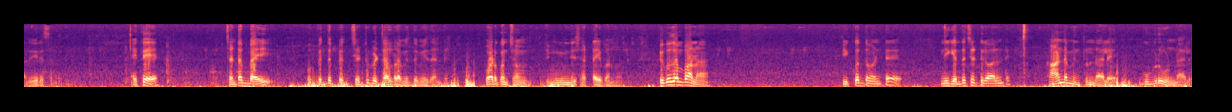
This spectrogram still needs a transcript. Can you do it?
అది వేరే సంగతి. అయితే చంటబ్బాయి ఒక పెద్ద పెద్ద చెట్టు పెట్టాలిరా మిద్దె మీద అంటే. వాడు కొంచెం జిమ్ గిమ్ చేసే టైప్ అనమాట పికుదాం పాన పీకొద్దాం అంటే నీకు ఎంత చెట్టు కావాలంటే కాండం ఎంత ఉండాలి గుబురు ఉండాలి.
